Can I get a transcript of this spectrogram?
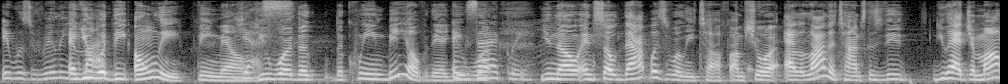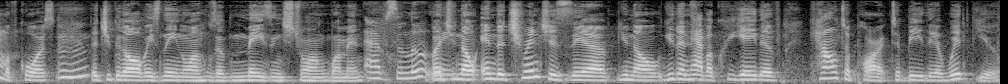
It was really And you lot. were the only female. Yes. You were the, the queen bee over there. You Exactly. Were, you know, and so that was really tough, I'm sure, at a lot of times, because you, had your mom, of course, Mm-hmm. that you could always lean on, who's an amazing, strong woman. Absolutely. But you know, in the trenches there, you know, you didn't have a creative counterpart to be there with you.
